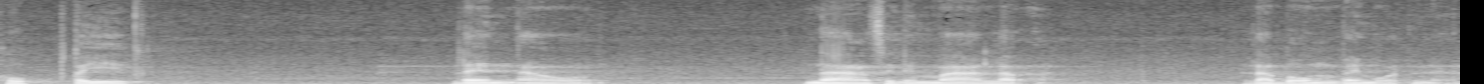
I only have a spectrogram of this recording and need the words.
ทุบตี เล่นเอานางสิริมาละระบมไปหมดเนี่ย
